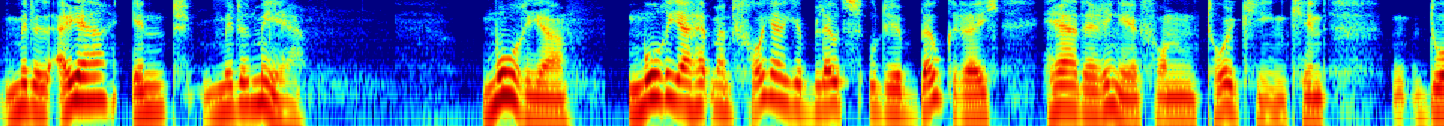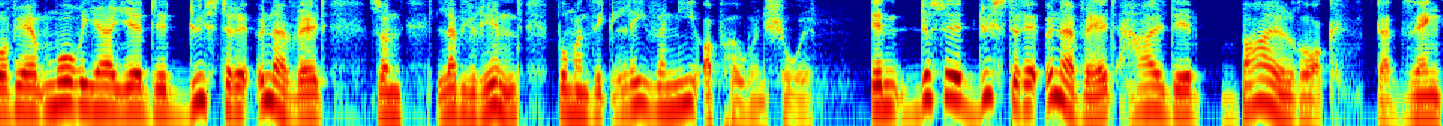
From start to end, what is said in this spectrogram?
Mitteleier in Mittelmeer. Moria. Moria hat man früher geblauts u de Baugreich Herr der Ringe von Tolkien kind. Do wär Moria je de düstere Innerwelt, so'n Labyrinth, wo man sich lieber nie abholen schul. In düsse düstere Innerwelt hal de Balrog, dat seng,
